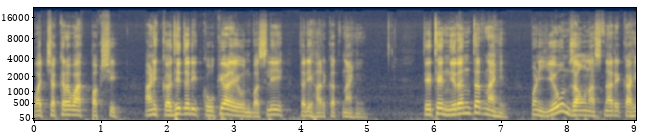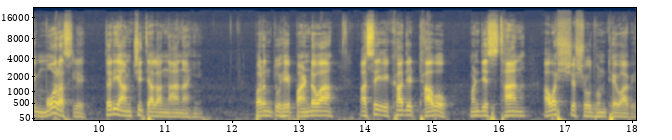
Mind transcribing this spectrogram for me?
वा चक्रवाक पक्षी आणि कधीतरी कोकिळा येऊन बसली तरी हरकत नाही. तेथे निरंतर नाही पण येऊन जाऊन असणारे काही मोर असले तरी आमची त्याला ना नाही. परंतु हे पांडवा असे एखादे ठावो म्हणजे स्थान अवश्य शोधून ठेवावे.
